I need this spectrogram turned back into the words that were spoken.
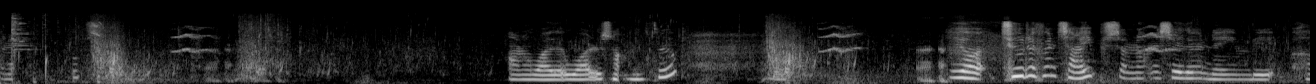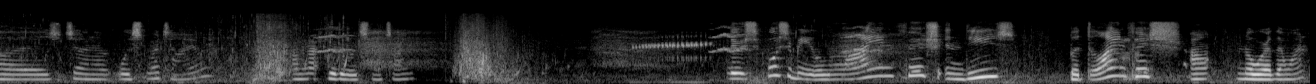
And I, oops. I don't know why the water's not coming through. We got two different types. I'm not gonna say their name because it's gonna waste my time. I'm not here to waste my time. There's supposed to be lionfish in these, but the lionfish, I don't know where they went.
